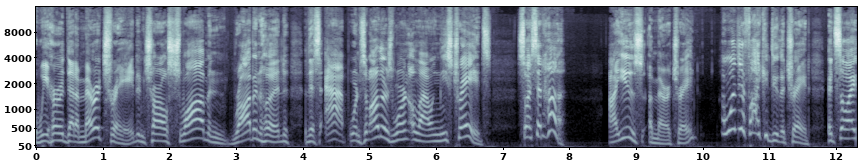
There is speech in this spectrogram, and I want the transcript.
we heard that Ameritrade and Charles Schwab and Robinhood, this app, and some others weren't allowing these trades. So I said, huh, I use Ameritrade. I wonder if I could do the trade. And so I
